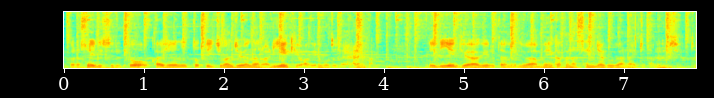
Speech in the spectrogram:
だから整理すると会社にとって一番重要なのは利益を上げることじゃないですか、で利益を上げるためには明確な戦略がないとダメですよと。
